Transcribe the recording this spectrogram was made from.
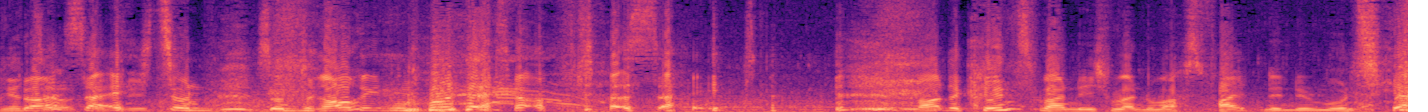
Du hast da echt so einen, so einen traurigen Mund auf der Seite. Warte, grinst mal nicht, Mann. Du machst Falten in den Mund. Ja.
